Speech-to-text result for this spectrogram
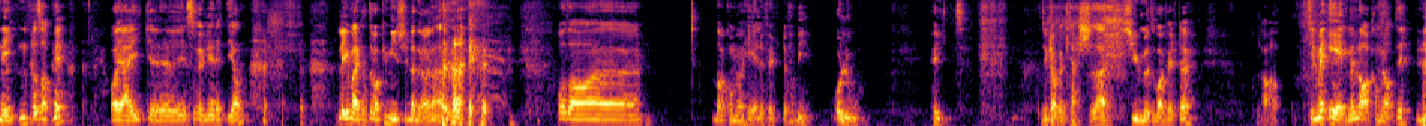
Nathan fra Sápmi. Og jeg gikk eh, selvfølgelig rett i han. Legg merke til at det var ikke min skyld denne gangen. her. Og da Da kom jo hele feltet forbi og lo høyt. At vi klarte å krasje der 20 minutter bak feltet. Ja. Til og med egne lagkamerater lo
